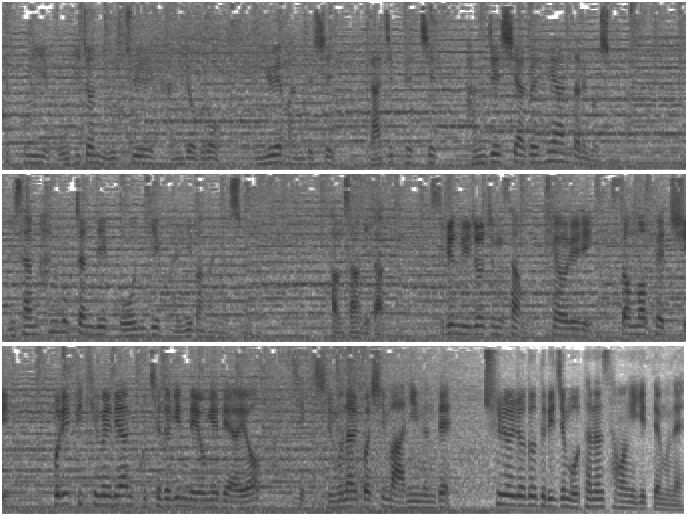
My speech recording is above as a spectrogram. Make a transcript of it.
태풍이 오기 전 일주일 간격으로 2회 반드시 large patch 방제 시약을 해야 한다는 것입니다. 이상 한국잔디 고온기 관리 방안이었습니다. 감사합니다. 습윤 위조 증상, fairy ring, summer patch, 뿌리 Pythium에 대한 구체적인 내용에 대하여 아직 질문할 것이 많이 있는데 출연료도 드리지 못하는 상황이기 때문에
